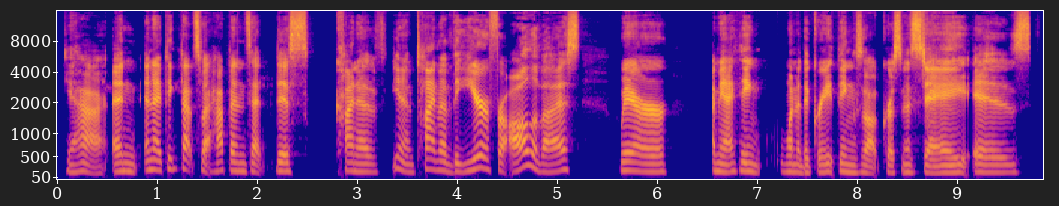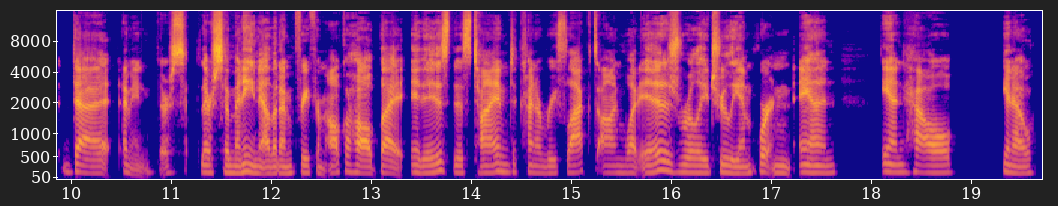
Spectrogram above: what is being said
Yeah. And, and I think that's what happens at this kind of, you know, time of the year for all of us where I mean, I think one of the great things about Christmas Day is that I mean, there's there's so many now that I'm free from alcohol, but it is this time to kind of reflect on what is really truly important and and how, you know,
